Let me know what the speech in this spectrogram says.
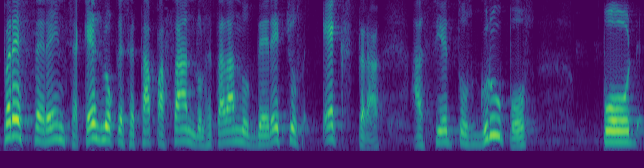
preferencia, que es lo que se está pasando, se está dando derechos extra a ciertos grupos por,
